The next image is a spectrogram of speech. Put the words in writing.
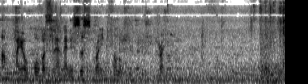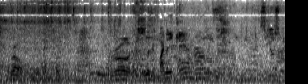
umpire overslept and it's just right in front of you. Right. Bro. bro, the shit finally came, bro. Excuse me.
